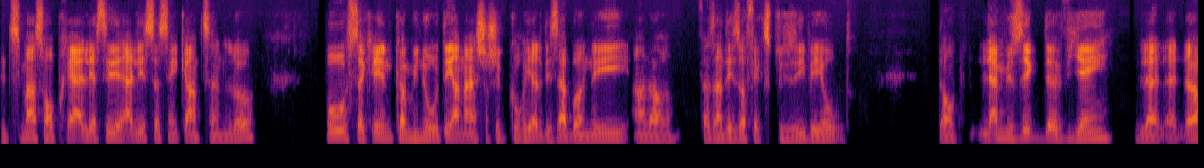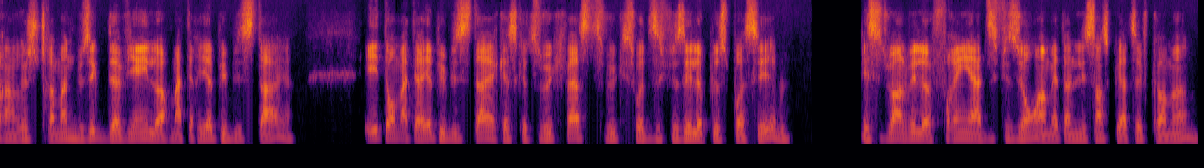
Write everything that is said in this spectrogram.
ultimement, ils sont prêts à laisser aller ce 50 cents-là pour se créer une communauté en allant chercher le courriel des abonnés, en leur faisant des offres exclusives et autres. Donc, la musique devient, leur enregistrement de musique devient leur matériel publicitaire. Et ton matériel publicitaire, qu'est-ce que tu veux qu'il fasse? Tu veux qu'il soit diffusé le plus possible. Et si tu veux enlever le frein à diffusion en mettant une licence Creative Commons,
